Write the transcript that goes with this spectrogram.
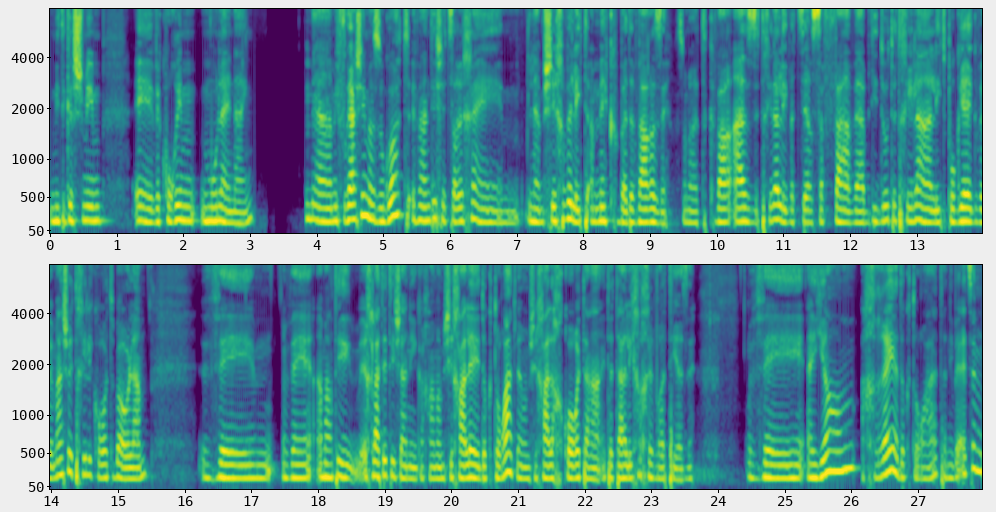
מתגשמים וקורים מול העיניים. מהמפגש עם הזוגות הבנתי שצריך אה, להמשיך ולהתעמק בדבר הזה. זאת אומרת, כבר אז התחילה להיווצר שפה והבדידות התחילה להתפוגג ומשהו התחיל לקרות בעולם. ו, ואמרתי, החלטתי שאני ככה ממשיכה לדוקטורט וממשיכה לחקור את, ה, את התהליך החברתי הזה. והיום, אחרי הדוקטורט, אני בעצם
